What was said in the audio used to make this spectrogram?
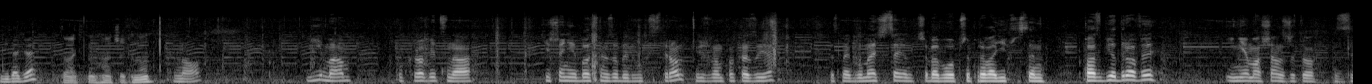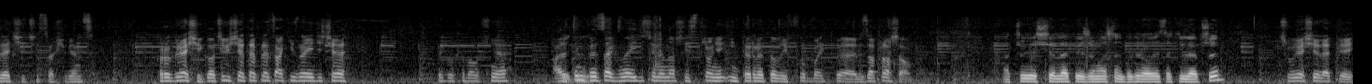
Widać je? Tak, ten haczyk, no. No. I mam pokrowiec na kieszenie boczne z obydwu stron. Już Wam pokazuję. To jest na gumeczce. Ją trzeba było przeprowadzić przez ten pas biodrowy i nie ma szans, że to zleci czy coś, więc progresik. Oczywiście te plecaki znajdziecie, tego chyba już nie, ale ten plecak znajdziecie na naszej stronie internetowej furbike.pl. Zapraszam. A czujesz się lepiej, że masz ten pokrowiec taki lepszy? Czuję się lepiej,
